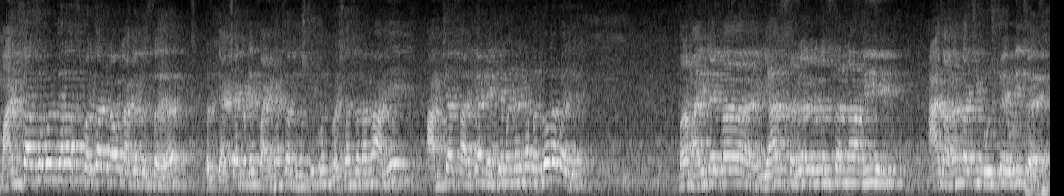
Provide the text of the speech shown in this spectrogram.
माणसासोबत त्याला स्पर्धा करावं लागत असतं. तर त्याच्याकडे पाहण्याचा दृष्टिकोन प्रशासनानं आणि आमच्यासारख्या नेते मंडळीनं बदलवला पाहिजे. मला माहीत आहे का या सगळं करत असताना आम्ही आज आनंदाची गोष्ट एवढीच आहे.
